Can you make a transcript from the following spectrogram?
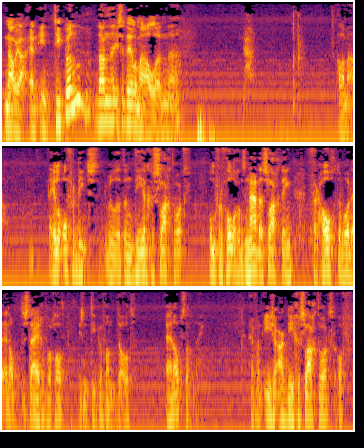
Nou ja, en in typen, dan is het helemaal een. Uh, ja. Allemaal. De hele offerdienst. Ik bedoel dat een dier geslacht wordt. Om vervolgens na de slachting verhoogd te worden en op te stijgen voor God. Is een type van dood en opstanding. En van Isaac die geslacht wordt. Of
